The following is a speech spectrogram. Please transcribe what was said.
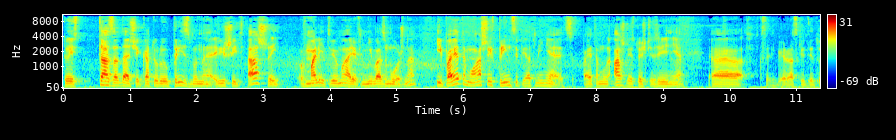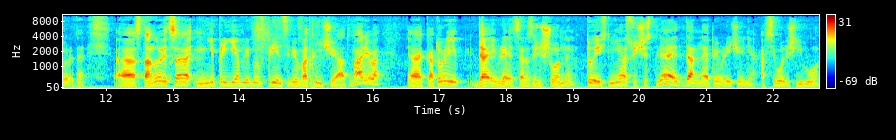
То есть та задача, которую призвана решить Ашей, в молитве Марев невозможно, и поэтому Ашей в принципе отменяется. Поэтому Ашей с точки зрения, э, кстати говоря, раскрытой Торы, да, э, становится неприемлемым в принципе, в отличие от Марева, э, который, да, является разрешенным, то есть не осуществляет данное привлечение, а всего лишь его,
